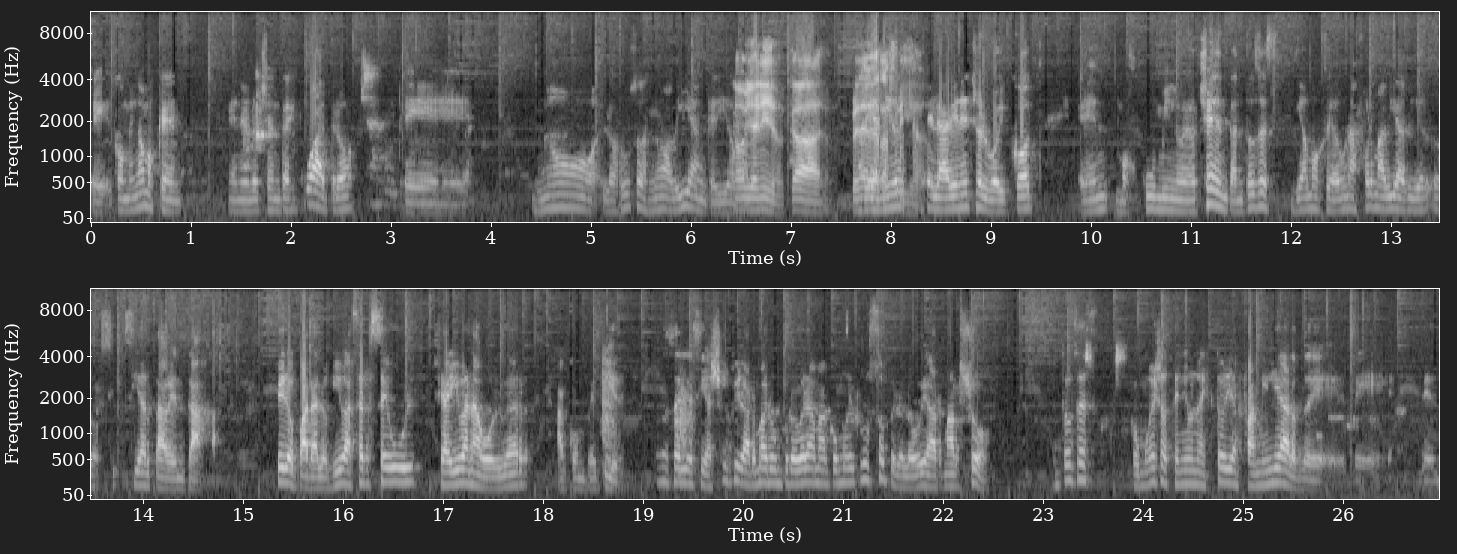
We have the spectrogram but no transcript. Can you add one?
eh, convengamos que en, en el 84 eh, no, los rusos no habían querido No habían ido, claro. Habían ido Fría. le habían hecho el boicot en Moscú 1980, entonces digamos que de alguna forma había cierta ventaja. Pero para lo que iba a ser Seúl ya iban a volver a competir. Entonces él decía, yo quiero armar un programa como el ruso, pero lo voy a armar yo. Entonces, como ellos tenían una historia familiar de, de-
